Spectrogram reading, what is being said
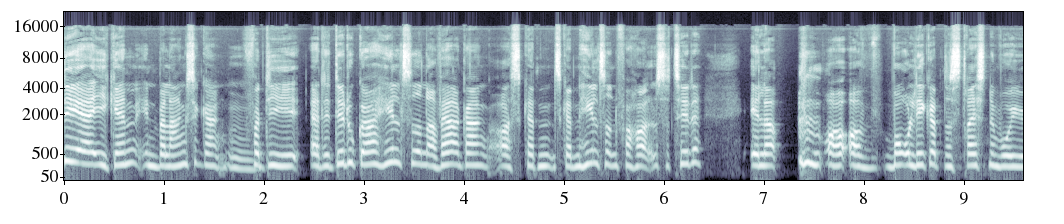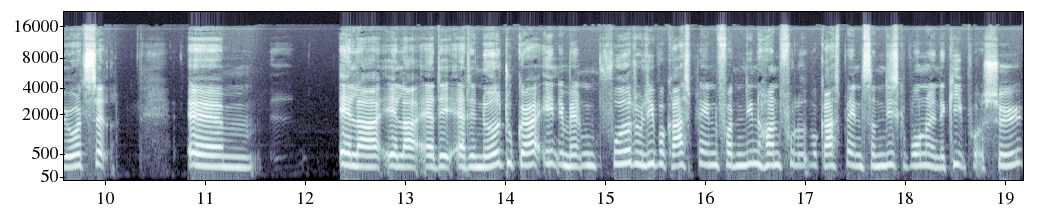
Det er igen en balancegang, mm. fordi er det det, du gør hele tiden og hver gang, og skal den, skal den hele tiden forholde sig til det? Eller, og, og hvor ligger den stressniveau i øvrigt selv? Øhm, eller eller er, det, er det noget, du gør ind imellem? Fodrer du lige på græsplænen, får den lige en håndfuld ud på græsplænen, så den lige skal bruge noget energi på at søge?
